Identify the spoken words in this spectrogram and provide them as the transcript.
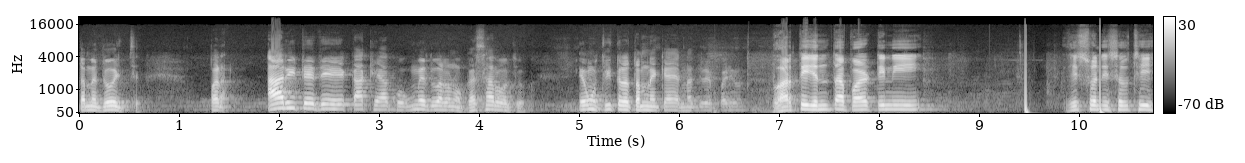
તમે જોઈ જ છે. પણ આ રીતે જે એક આખે આખો ઉમેદવારોનો ઘસારો થયો એવું ચિત્ર તમને ક્યાંય નજરે પડ્યું? ભારતીય જનતા પાર્ટીની વિશ્વની સૌથી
